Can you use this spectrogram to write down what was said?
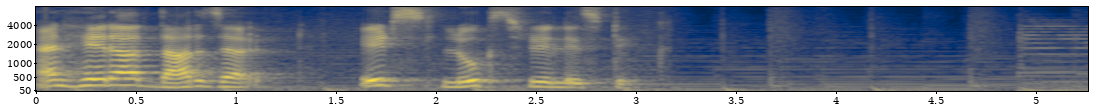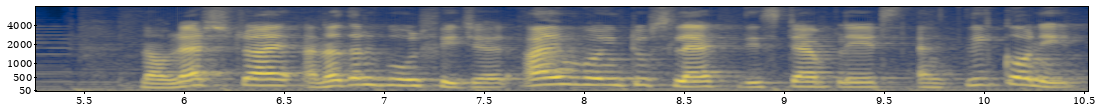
and here are the result. It looks realistic. Now let's try another cool feature. I am going to select these templates and click on it.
